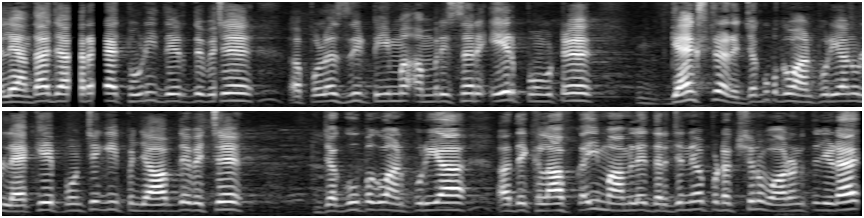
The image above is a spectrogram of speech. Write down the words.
ਲਿਆਂਦਾ ਜਾ ਰਿਹਾ ਹੈ। ਥੋੜੀ ਦੇਰ ਦੇ ਵਿੱਚ ਪੁਲਿਸ ਦੀ team Amritsar airport gangster Jaggu Bhagwanpuria ਨੂੰ ਲੈ ਕੇ ਪਹੁੰਚੇਗੀ। ਪੰਜਾਬ ਦੇ ਵਿੱਚ ਜੱਗੂ ਭਗਵਾਨਪੁਰੀਆ ਦੇ ਖਿਲਾਫ ਕਈ ਮਾਮਲੇ ਦਰਜ ਨੇ। ਉਹ ਪ੍ਰੋਡਕਸ਼ਨ ਵਾਰੰਟ ਤੇ ਜਿਹੜਾ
